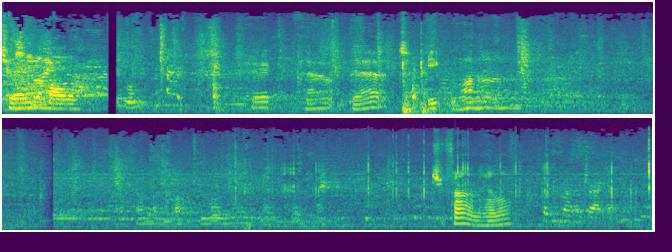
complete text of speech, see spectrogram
chilling in a bowl. Check out that iguana. What you find, Hannah?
